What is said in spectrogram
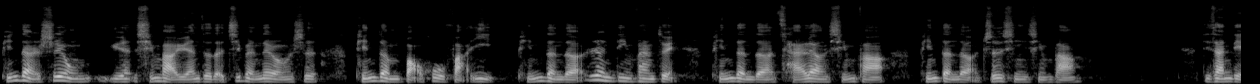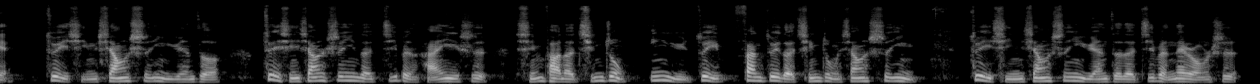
平等适用原刑法原则的基本内容是平等保护法益、平等的认定犯罪、平等的裁量刑罚、平等的执行刑罚。第三点，罪行相适应原则。罪行相适应的基本含义是刑罚的轻重。应与罪犯罪的轻重相适应，罪行相适应原则的基本内容是：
